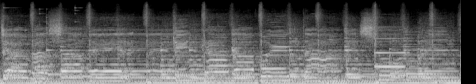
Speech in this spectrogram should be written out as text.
Ya vas a ver que en cada vuelta te sorprenderá.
